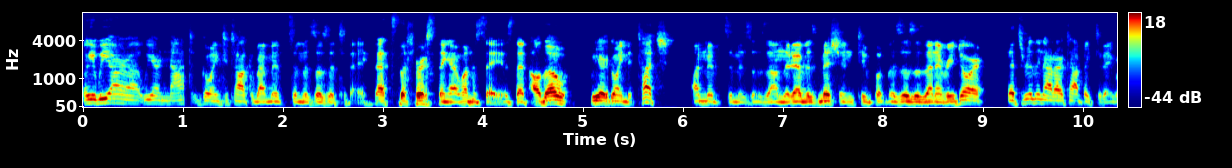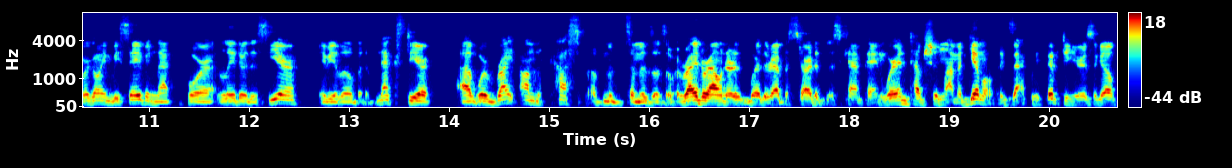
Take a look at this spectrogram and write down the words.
Okay, we are uh, we are not going to talk about Mivtza Mezuzah today. That's the first thing I want to say is that although we are going to touch on Mivtza Mezuzah, on the Rebbe's mission to put mezuzahs on every door, that's really not our topic today. We're going to be saving that for later this year, maybe a little bit of next year. Uh, we're right on the cusp of Mivtza Mezuzah. We're right around where the Rebbe started this campaign. We're in Tavshin Lamed Gimel, exactly 50 years ago.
